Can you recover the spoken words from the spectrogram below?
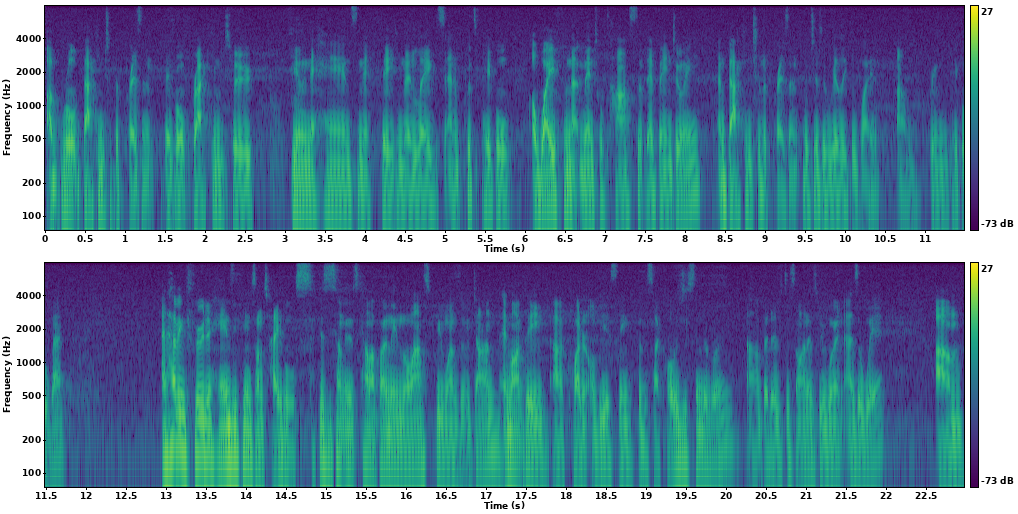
are brought back into the present. They're brought back into feeling their hands and their feet and their legs, and it puts people away from that mental task that they've been doing and back into the present, which is a really good way of um, bringing people back. And having food and handsy things on tables. This is something that's come up only in the last few ones that we've done. It might be uh, quite an obvious thing for the psychologists in the room, uh, but as designers, we weren't as aware. Um,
